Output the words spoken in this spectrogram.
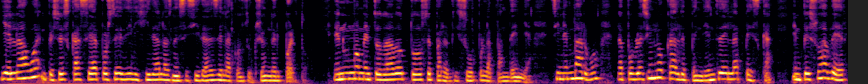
y el agua empezó a escasear por ser dirigida a las necesidades de la construcción del puerto. En un momento dado todo se paralizó por la pandemia. Sin embargo, la población local dependiente de la pesca empezó a ver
